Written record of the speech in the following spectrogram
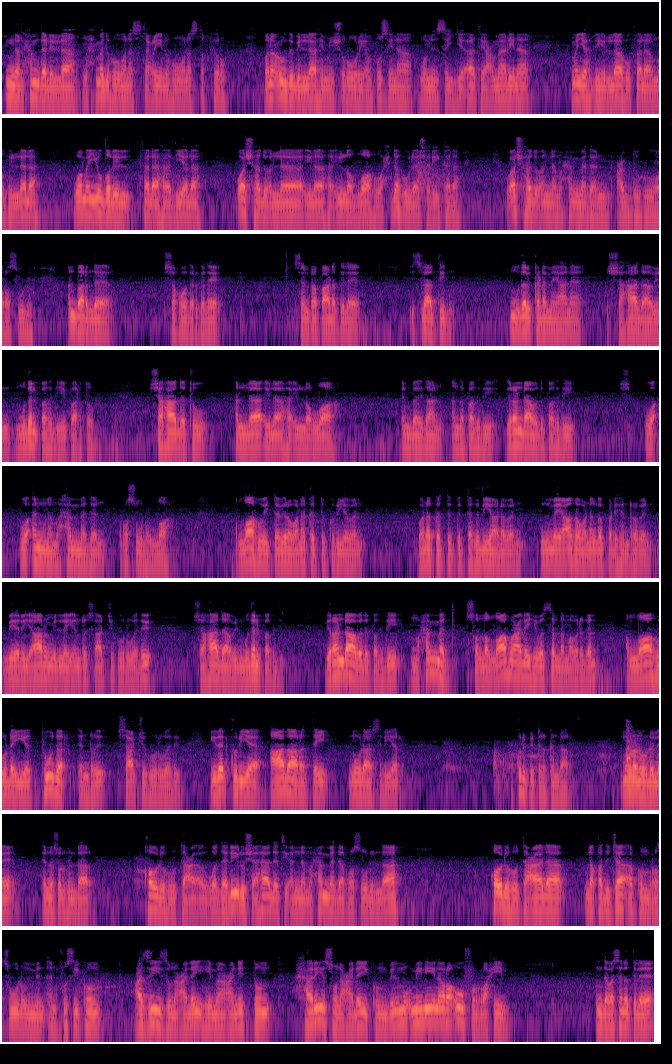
إن الحمد لله نحمده ونستعينه ونستغفره ونعوذ بالله من شرور أنفسنا ومن سيئات أعمالنا. من يهده الله فلا مضل له ومن يضلل فلا هادي له وأشهد أن لا إله إلا الله وحده لا شريك له وأشهد أن محمدا عبده ورسوله. أنبارند சகோதர்களே சென்ற பாடத்திலே இஸ்லாத்தின் முதல் கடமையான ஷஹாதாவின் முதல் பகுதியை பார்த்தோம். ஷஹாதத்து அல்லா இலாஹ இல்லல்லாஹ் என்பதுதான் அந்த பகுதி. இரண்டாவது பகுதி வ- வ அன்ன முஹம்மதன் ரசூலுல்லாஹ். அல்லாஹுவை தவிர வணக்கத்துக்குரியவன் வணக்கத்துக்கு தகுதியானவன் உண்மையாக வணங்கப்படுகின்றவன் வேறு யாரும் இல்லை என்று சாட்சி கூறுவது ஷஹாதாவின் முதல் பகுதி. இரண்டாவது பகுதி முஹம்மத் சொல்லல்லாஹு அலஹி வசல்லம் அவர்கள் அல்லாஹுடைய தூதர் என்று சாட்சி கூறுவது இதற்குரிய ஆதாரத்தை நூலாசிரியர் குறிப்பிட்டிருக்கின்றார் மூலநூலிலே என்ன சொல்கின்றார் قوله تعالى ودليل شهادة أن محمد رسول الله قوله تعالى لقد جاءكم رسول من أنفسكم عزيز عليه ما عنتم حريص عليكم بالمؤمنين رؤوف رحيم இந்த வசனத்திலே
